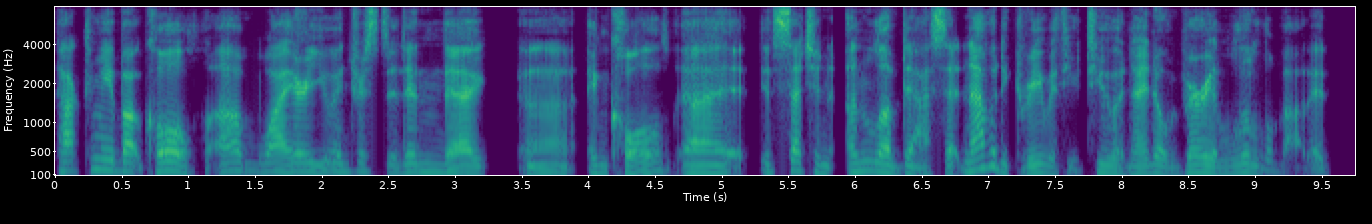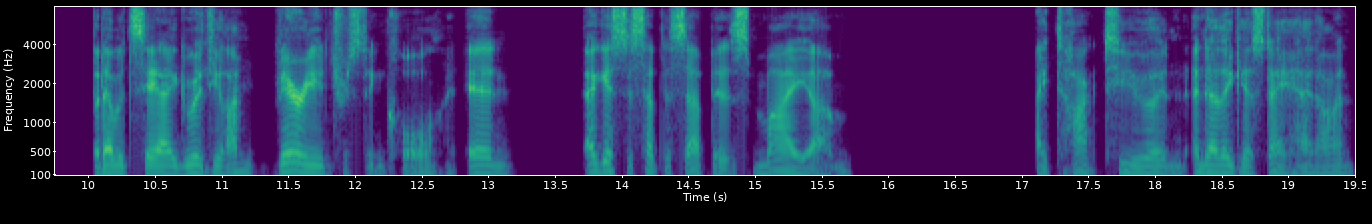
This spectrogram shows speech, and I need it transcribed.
talk to me about coal. Um, why are you interested in the uh, and coal, uh, it's such an unloved asset. And I would agree with you too. And I know very little about it, but I would say I agree with you. I'm very interested in coal. And I guess to set this up is my, um, I talked to an, another guest I had on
